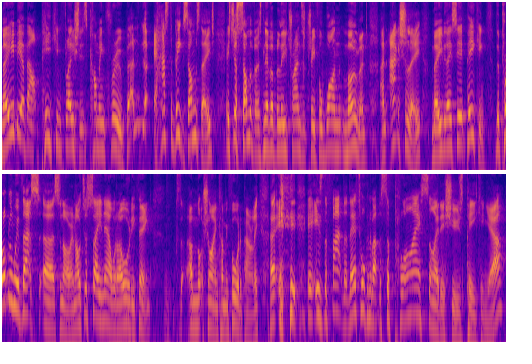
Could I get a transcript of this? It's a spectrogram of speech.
maybe about peak inflation. It's coming through, but look, it has to peak some stage. It's just some of us never believe transitory for one moment, and actually, maybe they see it peaking. The problem with that uh, scenario, and I'll just say now what I already think, because I'm not shy in coming forward apparently, uh, is the fact that they're talking about the supply side issues peaking, yeah?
